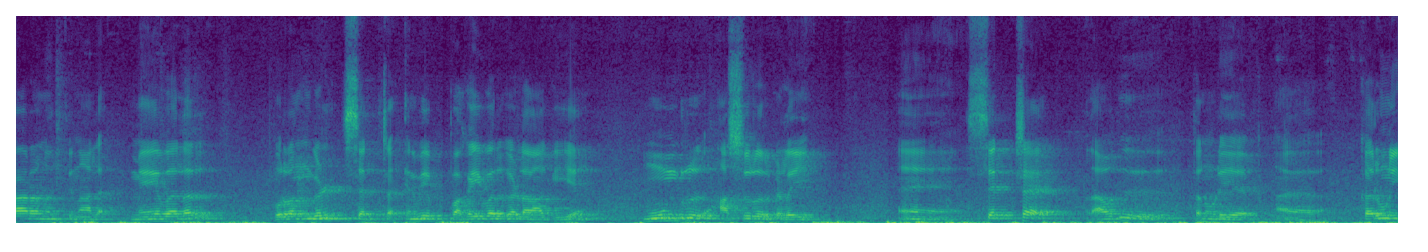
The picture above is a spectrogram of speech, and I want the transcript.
காரணத்தினால மேவலர் புறங்கள் செற்ற. எனவே பகைவர்களாகிய மூன்று அசுரர்களை செற்ற அதாவது தன்னுடைய கருணை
